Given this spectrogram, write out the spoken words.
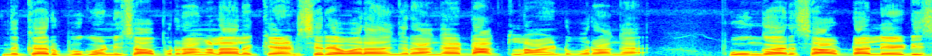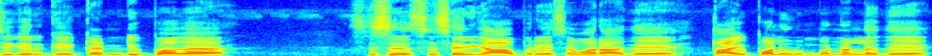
இந்த கருப்பு கோணி சாப்பிட்றாங்களா? அதில் கேன்சரே வராதுங்கிறாங்க. டாக்டர்லாம் வாங்கிட்டு போகிறாங்க பூங்காறு சாப்பிட்டா லேடிஸுக்கு இருக்குது கண்டிப்பாக சிச சிசரிங் ஆப்ரேஷன் வராது. தாய்ப்பால் ரொம்ப நல்லது.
